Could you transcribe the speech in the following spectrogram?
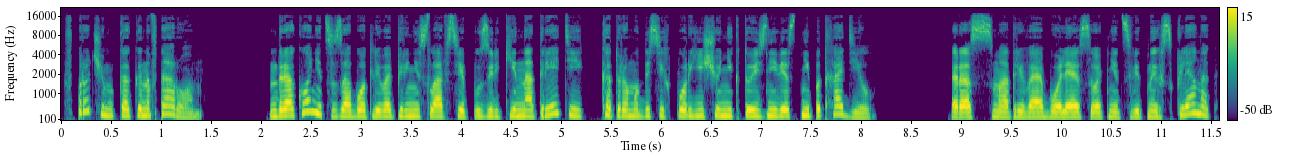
впрочем, как и на втором. Драконица заботливо перенесла все пузырьки на третий, к которому до сих пор еще никто из невест не подходил. Рассматривая более сотни цветных склянок,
